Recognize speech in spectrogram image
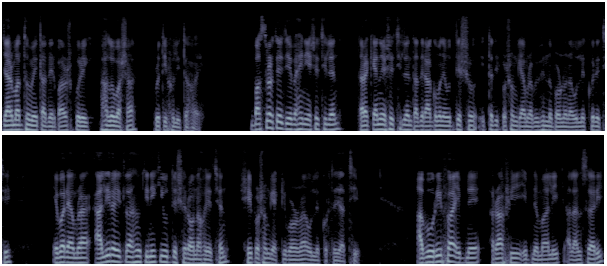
যার মাধ্যমে তাদের পারস্পরিক ভালোবাসা প্রতিফলিত হয়। বাসরাতে যে বাহিনী এসেছিলেন, তারা কেন এসেছিলেন, তাদের আগমনের উদ্দেশ্য ইত্যাদি প্রসঙ্গে আমরা বিভিন্ন বর্ণনা উল্লেখ করেছি। এবারে আমরা আলীরা ইতলাহু তিনি কি উদ্দেশ্যে রওনা হয়েছেন, সেই প্রসঙ্গে একটি বর্ণনা উল্লেখ করতে যাচ্ছি। আবু রিফা ইবনে রাফি ইবনে মালিক আল আনসারি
